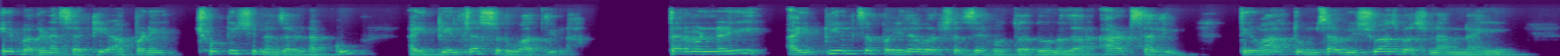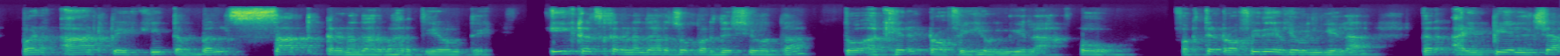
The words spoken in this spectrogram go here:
हे बघण्यासाठी आपण एक छोटीशी नजर टाकू आय पी एलच्या सुरुवातीला. तर मंडळी आय पी एलचं पहिलं वर्ष जे होतं दोन हजार आठ साली तेव्हा तुमचा विश्वास बसणार नाही पण आठ पैकी तब्बल सात कर्णधार भारतीय होते. एकच कर्णधार जो परदेशी होता तो अखेर ट्रॉफी घेऊन गेला. हो फक्त ट्रॉफी घेऊन गेला तर आय पी एलच्या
